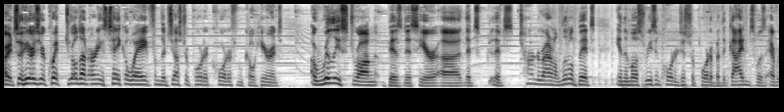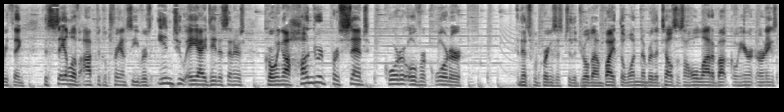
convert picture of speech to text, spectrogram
All right, so here's your quick drill down earnings takeaway from the just reported quarter from Coherent. A really strong business here uh, that's that's turned around a little bit in the most recent quarter just reported, but the guidance was everything. The sale of optical transceivers into AI data centers growing 100% quarter over quarter. And that's what brings us to the drill down bite, the one number that tells us a whole lot about coherent earnings.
